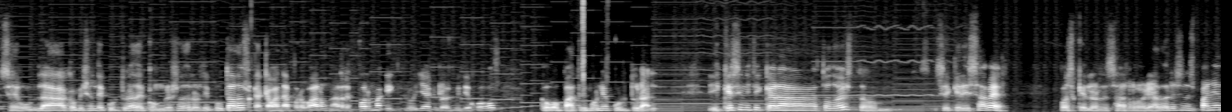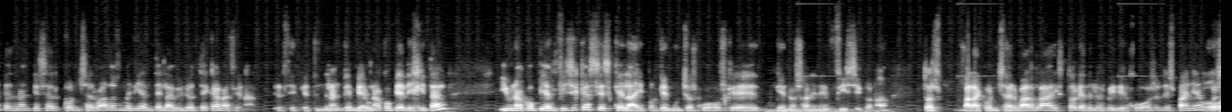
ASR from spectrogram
Según la Comisión de Cultura del Congreso de los Diputados, que acaban de aprobar una reforma que incluye los videojuegos como patrimonio cultural. ¿Y qué significará todo esto? Si queréis saber, pues que los desarrolladores en España tendrán que ser conservados mediante la Biblioteca Nacional. Es decir, que tendrán que enviar una copia digital y una copia en física si es que la hay, porque hay muchos juegos que, que no salen en físico, ¿no? Entonces, para conservar la historia de los videojuegos en España, pues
